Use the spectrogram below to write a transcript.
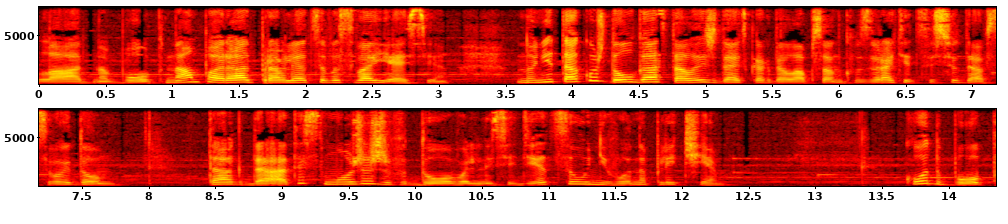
Ладно, Боб, нам пора отправляться в Освояси. Но не так уж долго осталось ждать, когда Лапсанг возвратится сюда, в свой дом. Тогда ты сможешь вдоволь насидеться у него на плече. Кот Боб,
